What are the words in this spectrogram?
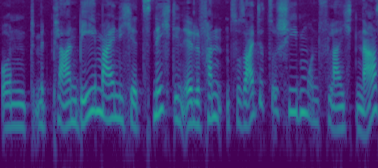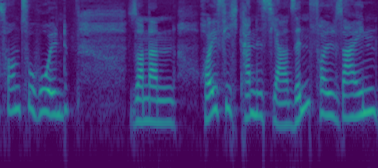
Und mit Plan B meine ich jetzt nicht, den Elefanten zur Seite zu schieben und vielleicht ein Nashorn zu holen, sondern häufig kann es ja sinnvoll sein,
